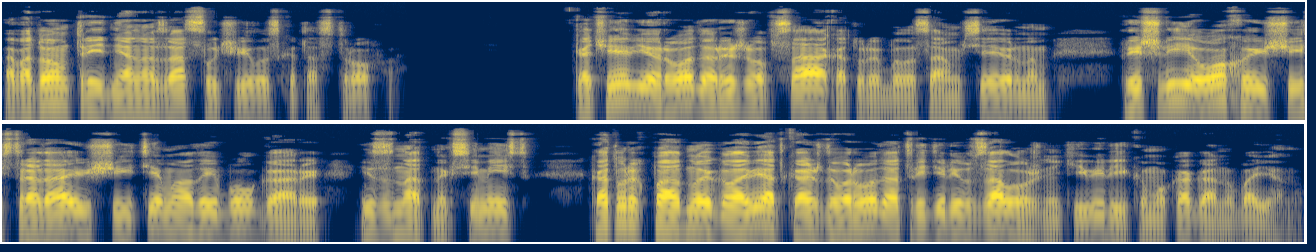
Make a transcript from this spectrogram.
А потом, три дня назад, случилась катастрофа. Кочевье рода рыжего пса, которое было самым северным, пришли охающие, страдающие те молодые булгары из знатных семейств, которых по одной голове от каждого рода отрядили в заложники великому Кагану Баяну.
